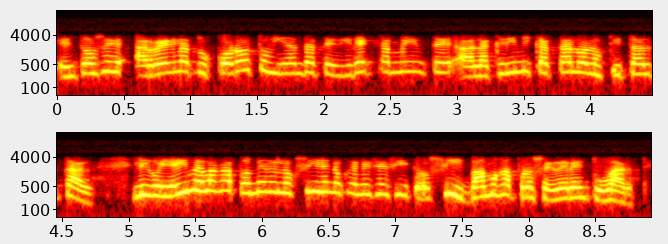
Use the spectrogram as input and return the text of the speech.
entonces arregla tus corotos y ándate directamente a la clínica tal o al hospital tal. Le digo, ¿y ahí me van a poner el oxígeno que necesito? Sí, vamos a proceder a entubarte.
